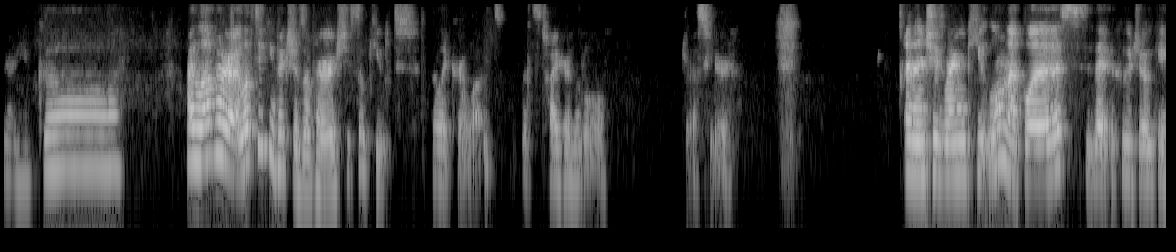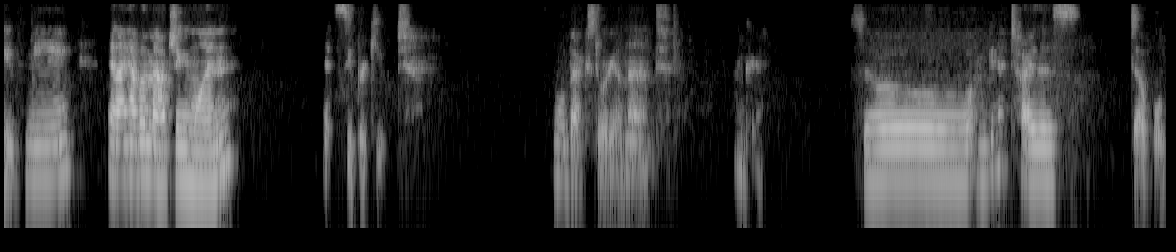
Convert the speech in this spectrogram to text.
There you go. I love her. I love taking pictures of her. She's so cute. I like her a lot. Let's tie her little dress here. And then she's wearing a cute little necklace that Hujoo gave me. And I have a matching one. It's super cute. A little backstory on that. Okay. So I'm going to tie this double.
